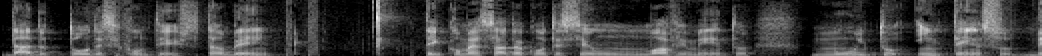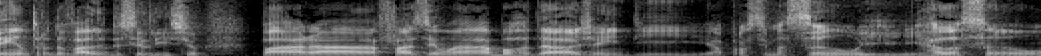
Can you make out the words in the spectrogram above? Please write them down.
dado todo esse contexto também, tem começado a acontecer um movimento muito intenso dentro do Vale do Silício para fazer uma abordagem de aproximação e relação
